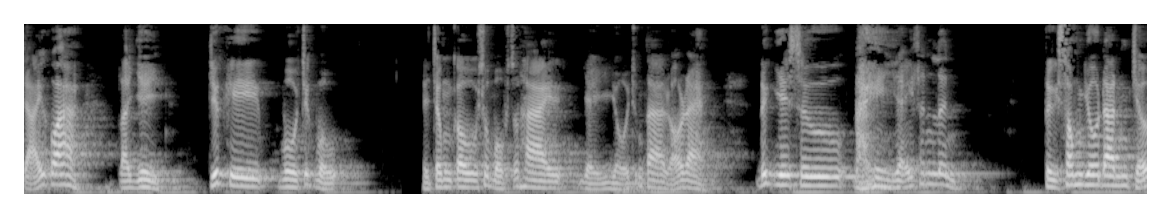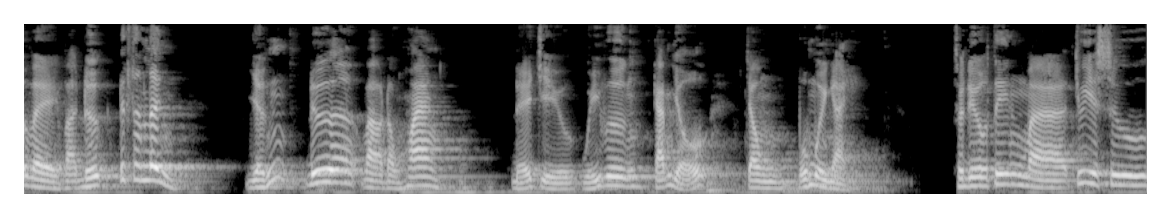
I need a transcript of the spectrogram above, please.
trải qua là gì trước khi vô chức vụ? Thì trong câu số 1 số 2 dạy dỗ chúng ta rõ ràng. Đức Giêsu đầy dẫy Thánh Linh, từ sông Giô Đanh trở về và được Đức Thánh Linh dẫn đưa vào đồng hoang để chịu quỷ vương cám dỗ trong 40 ngày. Rồi điều tiên mà Chúa Giêsu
